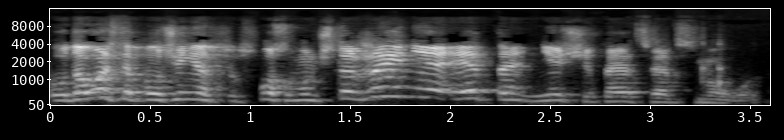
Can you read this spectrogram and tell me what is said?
удовольствие получения способом уничтожения это не считается святостью года.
